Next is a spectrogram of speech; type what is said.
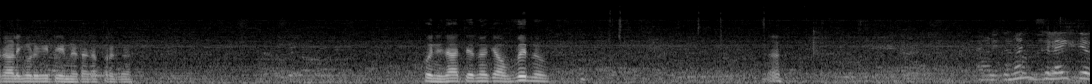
ഒരാളും കൂടി കിട്ടിയിട്ടുണ്ട് കേട്ടോ ഖത്തർക്ക്. പൊന്നു ചാറ്റിയിരുന്നൊക്കെ അവ വരുന്നു ആൾക്ക് മനസ്സിലായിട്ടോ?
